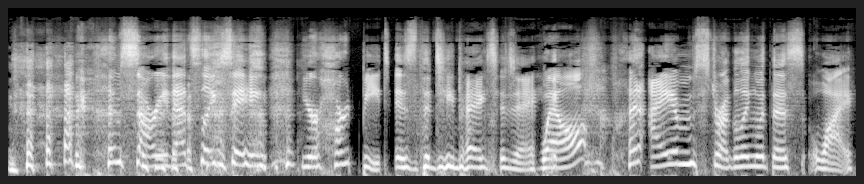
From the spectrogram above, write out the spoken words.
I'm sorry. That's like saying your heartbeat is the D bag today. Well, I am struggling with this. Why?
